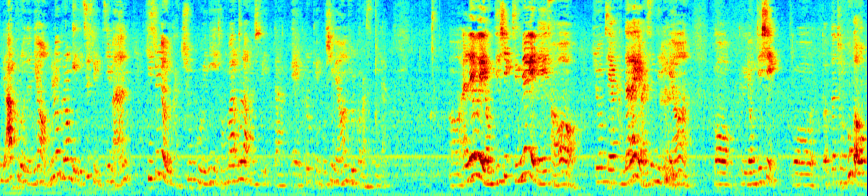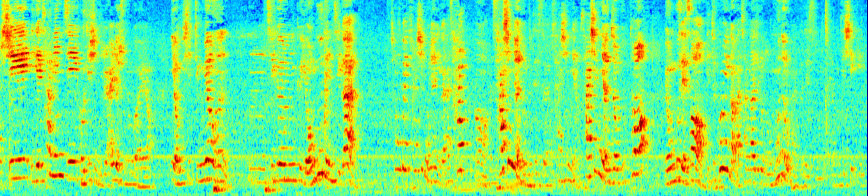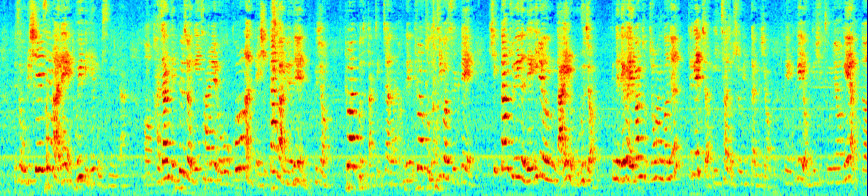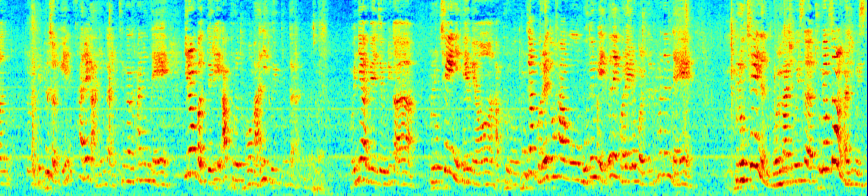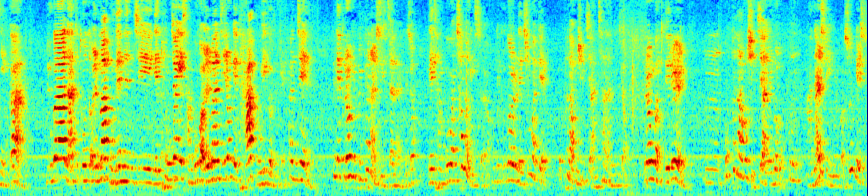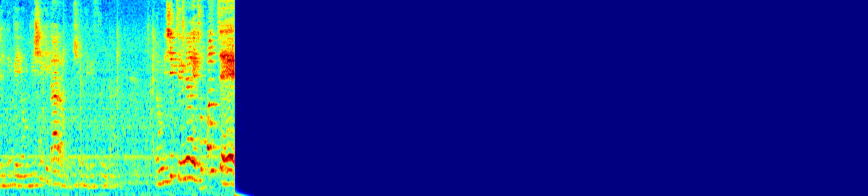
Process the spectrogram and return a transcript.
근데 앞으로는요, 물론 그런 게 있을 수 있지만 기술력을 갖춘 코인이 정말 올라갈 수 있다. 예, 그렇게 보시면 좋을 것 같습니다. 어, 알레오의 영지식 증명에 대해서 좀 제가 간단하게 말씀드리면 뭐 그 영지식 뭐 어떤 정보가 없이 이게 참인지 거짓인지를 알려주는 거예요. 이 영지식 증명은 음, 지금 그 연구된 지가 1985년인가 한, 사, 어, 한 40년 정도 됐어요. 40년. 40년 전부터 연구돼서 비트코인과 마찬가지로 논문으로 발표됐습니다. 영지식이. 그래서 우리 실생활에 도입이 되고 있습니다. 어, 가장 대표적인 사례로 코로나 때 식당 가면은 그죠? QR코드 딱 찍잖아요. 근데 QR코드 찍었을 때 식당 주인은 내 이름, 나이를 모르죠. 근데 내가 예방 접종한 거는 뜨겠죠. 2차 접종했다 그죠? 네, 그게 영주식 증명의 어떤 좀 대표적인 사례가 아닌가 이렇게 생각을 하는데 이런 것들이 앞으로 더 많이 도입된다라는 거죠. 왜냐하면 이제 우리가 블록체인이 되면 앞으로 통장 거래도 하고 모든 게 은행 거래 이런 것들을 하는데 블록체인은 뭘 가지고 있어요? 투명성을 가지고 있으니까 누가 나한테 돈 얼마 보냈는지 내 통장의 잔고가 얼마인지 이런 게 다 보이거든요. 현재는. 근데 그런 게 불편할 수 있잖아요. 그죠? 내 잔고가 천억 있어요. 근데 그걸 내 친구한테 오픈하고 싶지 않잖아요. 그죠? 그런 것들을 음, 오픈하고 싶지 않은 걸 오픈 안 할 수 있는 거, 숨길 수 있는 게 영리식이다라고 보시면 되겠습니다. 영리식 증명의 첫 번째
